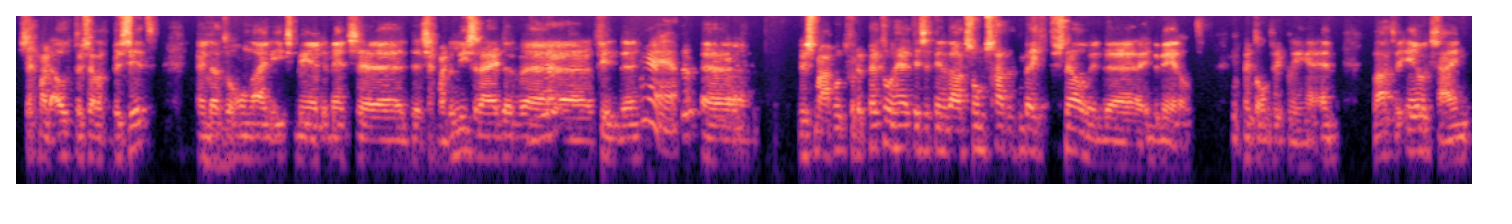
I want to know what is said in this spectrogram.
zeg maar, de auto zelf bezit. En dat we online iets meer de mensen, de, zeg maar, de leaserijder vinden. ja, ja. Dus maar goed, voor de petrolhead is het inderdaad, soms gaat het een beetje te snel in de, in de wereld met de ontwikkelingen. En laten we eerlijk zijn,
